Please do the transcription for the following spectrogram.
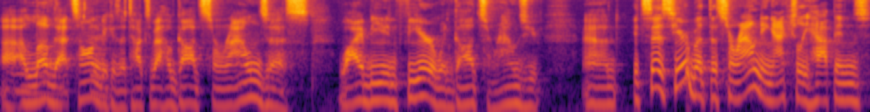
uh, I love that song because it talks about how God surrounds us. Why be in fear when God surrounds you? And it says here, but the surrounding actually happens.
